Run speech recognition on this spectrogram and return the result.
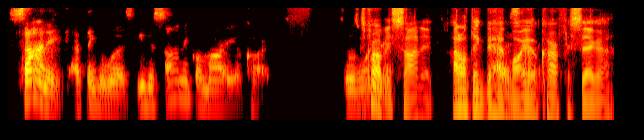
sonic i think it was either sonic or mario kart it was It's probably. Sonic. I don't think they had Mario Sonic. Kart for Sega.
